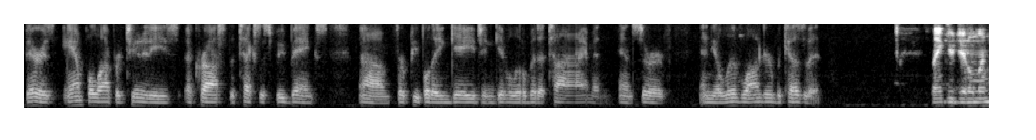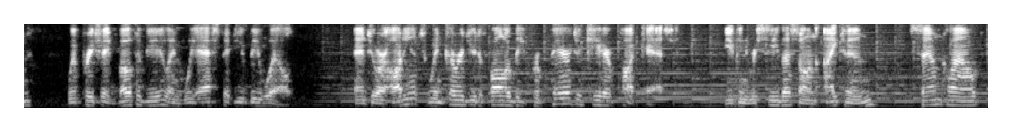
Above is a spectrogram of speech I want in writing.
there is ample opportunities across the Texas food banks um, for people to engage and give a little bit of time and, and serve, and you'll live longer because of it. Thank you, gentlemen. We appreciate both of you and we ask that you be well. And to our audience, we encourage you to follow the Prepare to Care podcast. You can receive us on iTunes, SoundCloud,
